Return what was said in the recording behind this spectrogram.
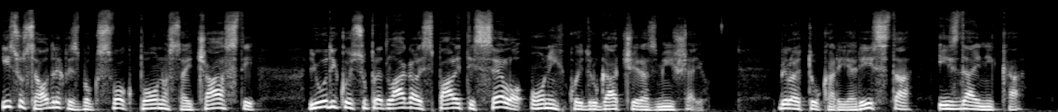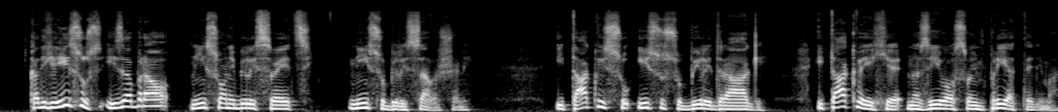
Isusa odrekli zbog svog ponosa i časti, ljudi koji su predlagali spaliti selo onih koji drugačije razmišljaju. Bilo je tu karijerista, izdajnika, kad ih je Isus izabrao, nisu oni bili sveci, nisu bili savršeni. I takvi su Isusu bili dragi. I takve ih je nazivao svojim prijateljima.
